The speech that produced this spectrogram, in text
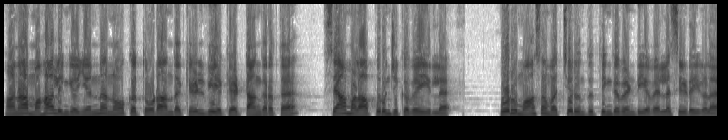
ஆனா மகாலிங்கம் என்ன நோக்கத்தோட அந்த கேள்வியை கேட்டாங்கிறத சியாமளா புரிஞ்சுக்கவே இல்லை. ஒரு மாசம் வச்சிருந்து திங்க வேண்டிய வெள்ளை சீடைகளை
